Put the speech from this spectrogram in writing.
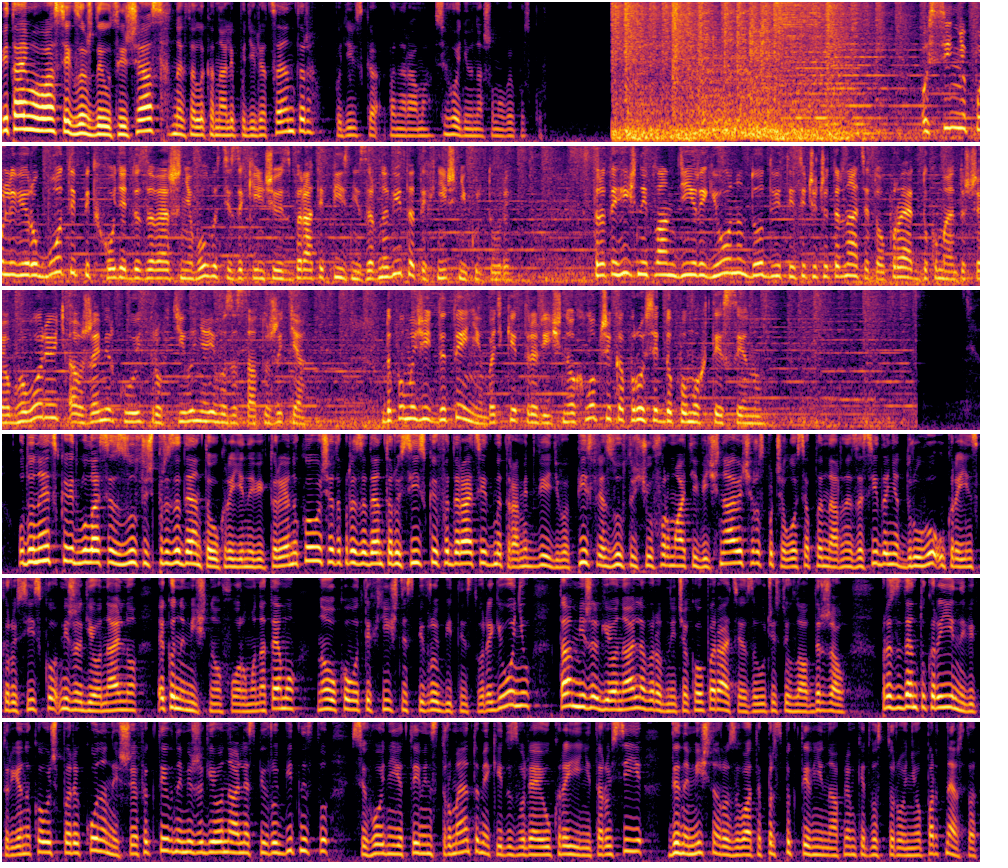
Вітаємо вас, як завжди, у цей час на телеканалі Поділля Центр, Подільська панорама. Сьогодні у нашому випуску. Осінньо-польові роботи підходять до завершення. В області закінчують збирати пізні зернові та технічні культури. Стратегічний план дій регіону до 2014-го. Проект документу ще обговорюють, а вже міркують про втілення його засад у життя. Допоможіть дитині. Батьки трирічного хлопчика просять допомогти сину. У Донецьку відбулася зустріч президента України Віктора Януковича та президента Російської Федерації Дмитра Медведєва. Після зустрічі у форматі Вічнавіч розпочалося пленарне засідання другого українсько-російського міжрегіонального економічного форуму на тему науково-технічне співробітництво регіонів та міжрегіональна виробнича кооперація за участю глав держав. Президент України Віктор Янукович переконаний, що ефективне міжрегіональне співробітництво сьогодні є тим інструментом, який дозволяє Україні та Росії динамічно розвивати перспективні напрямки двостороннього партнерства.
